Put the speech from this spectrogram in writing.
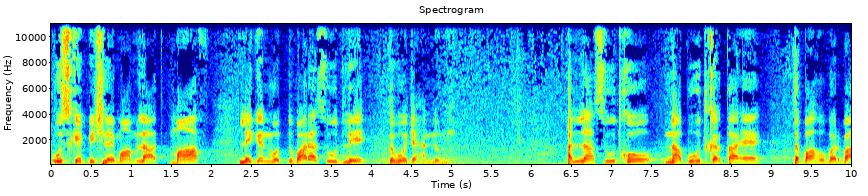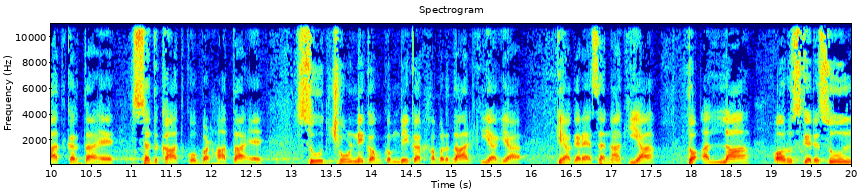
اس کے پچھلے معاملات معاف لیکن وہ دوبارہ سود لے تو وہ جہنمی۔ اللہ سود کو نابود کرتا ہے، تباہ و برباد کرتا ہے، صدقات کو بڑھاتا ہے۔ سود چھوڑنے کا حکم دے کر خبردار کیا گیا کہ اگر ایسا نہ کیا تو اللہ اور اس کے رسول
